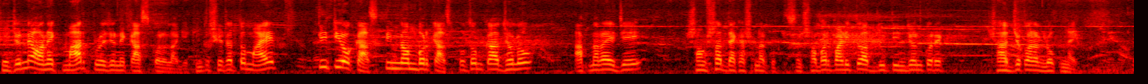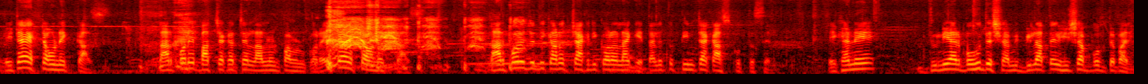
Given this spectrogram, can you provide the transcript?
সেই জন্য অনেক মার প্রয়োজনে কাজ করা লাগে। কিন্তু সেটা তো মায়ের তৃতীয় কাজ, তিন নম্বর কাজ। প্রথম কাজ হলো আপনারা এই যে সংসার দেখাশোনা করতেছেন, সবার বাড়িতে আর দুই, তিনজন করে সাহায্য করার লোক নাই। এটা একটা অনেক কাজ। তারপরে বাচ্চা কাচ্চা লালন পালন করা এটা একটা অনেক কাজ। তারপরে যদি কারোর চাকরি করা লাগে, তাহলে তো তিনটা কাজ করতেছেন। এখানে দুনিয়ার বহু দেশে, আমি বিলাতের হিসাব বলতে পারি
